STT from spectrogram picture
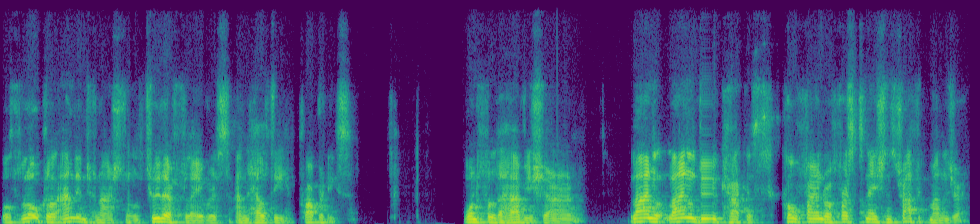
both local and international to their flavours and healthy properties. Wonderful to have you, Sharon. Lionel, Lionel Dukakis, co-founder of First Nations Traffic Manager,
